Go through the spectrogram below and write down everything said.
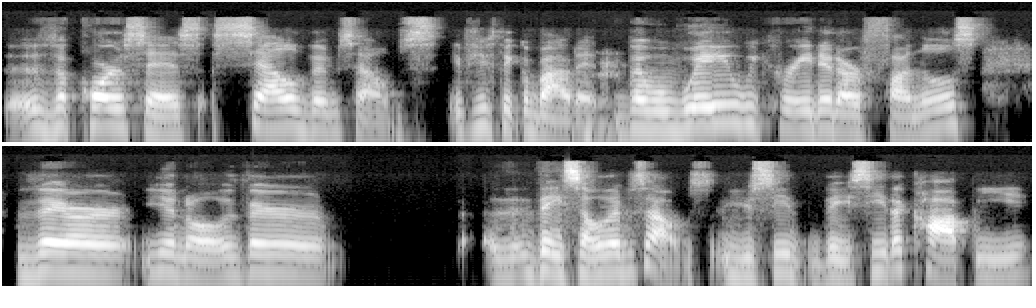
the courses sell themselves if you think about it the way we created our funnels they're you know they're they sell themselves. You see, they see the copy.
